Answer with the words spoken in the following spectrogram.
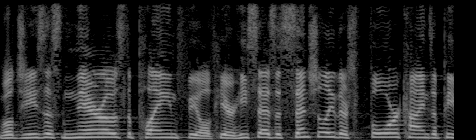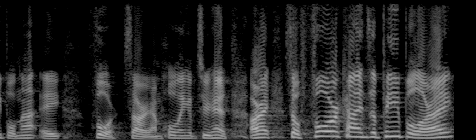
Well, Jesus narrows the playing field here. He says essentially there's four kinds of people, not eight, Four. Sorry, I'm holding up two hands. All right. So, four kinds of people, all right?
